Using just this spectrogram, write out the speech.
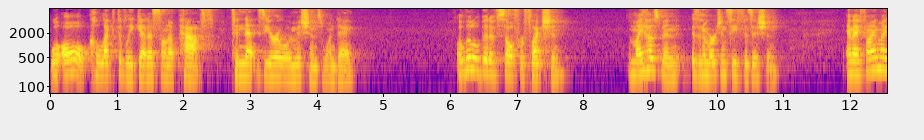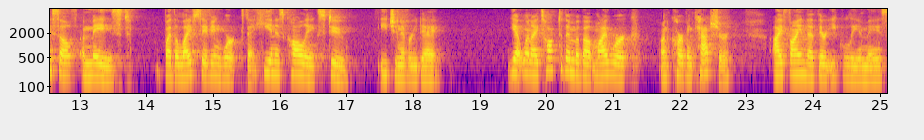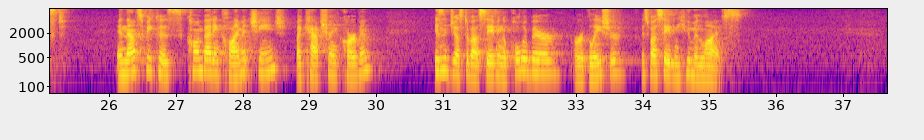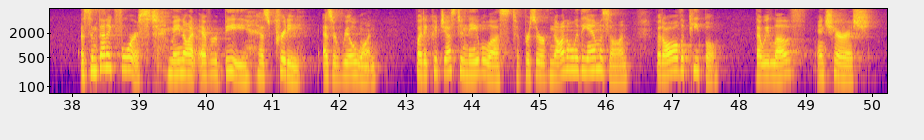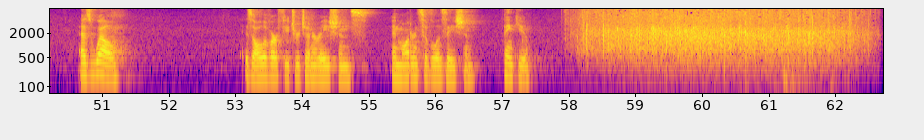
will all collectively get us on a path to net zero emissions one day a little bit of self reflection. My husband is an emergency physician, and I find myself amazed by the life saving work that he and his colleagues do each and every day. Yet when I talk to them about my work on carbon capture, I find that they're equally amazed. And that's because combating climate change by capturing carbon isn't just about saving a polar bear or a glacier, it's about saving human lives. A synthetic forest may not ever be as pretty as a real one, but it could just enable us to preserve not only the Amazon, but all the people that we love and cherish, as well as all of our future generations and modern civilization. Thank you.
